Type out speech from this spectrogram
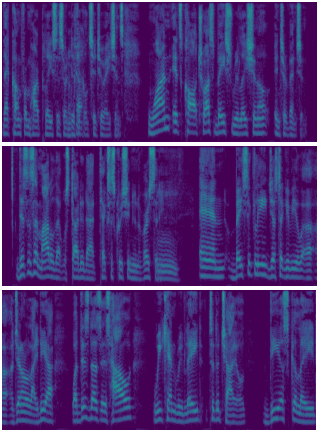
that come from hard places or difficult situations. One, it's called trust-based relational intervention. This is a model that was started at Texas Christian University. Mm. And basically, just to give you a, a- a general idea, what this does is how we can relate to the child, de escalate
